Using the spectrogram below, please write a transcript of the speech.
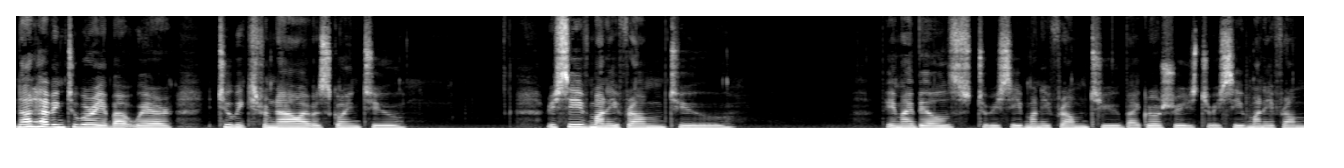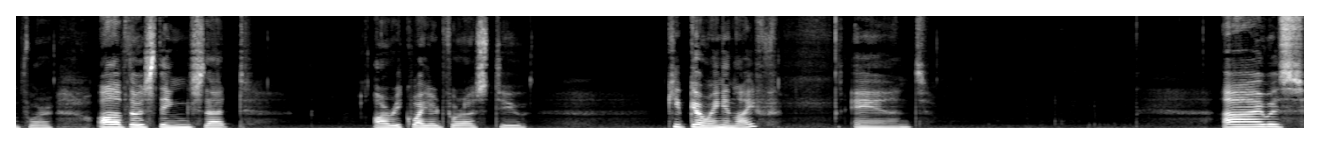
Not having to worry about where two weeks from now I was going to receive money from to pay my bills, to receive money from, to buy groceries, to receive money from, for all of those things that are required for us to keep going in life. And I was,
